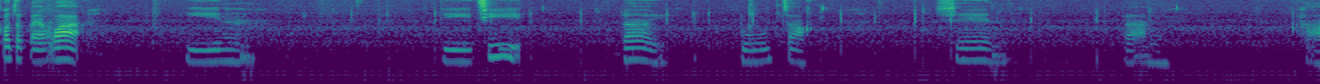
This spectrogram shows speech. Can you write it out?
ก็จะแปลว่า ยิน ดีที่ได้รู้จัก เช่น กันค่ะ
